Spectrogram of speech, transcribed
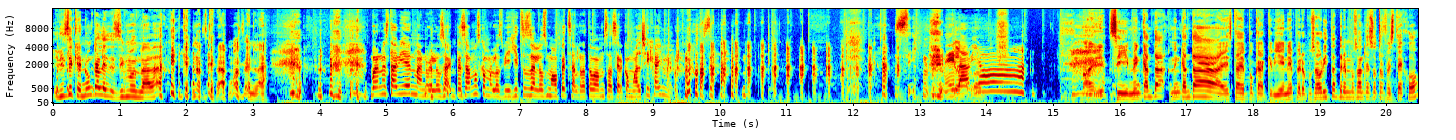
Y dice que nunca les decimos nada y que nos quedamos en la. Bueno, está bien, Manuel. O sea, empezamos como los viejitos de los Muppets, al rato vamos a hacer como Alzheimer. Sí, el avión. Ay, sí, me encanta, me encanta esta época que viene, pero pues ahorita tenemos antes otro festejo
